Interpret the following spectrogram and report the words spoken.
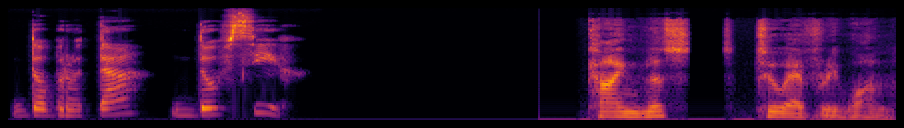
Доброта до всіх. Kindness to everyone.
